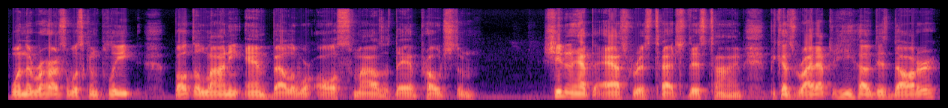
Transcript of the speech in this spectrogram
When the rehearsal was complete, both Alani and Bella were all smiles as they approached him. She didn't have to ask for his touch this time because right after he hugged his daughter,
